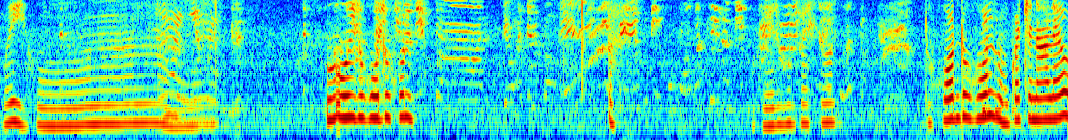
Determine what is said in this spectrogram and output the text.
เฮ้ยโหนั่นน่ะเอ้ยทุกคนทุกคนโอเคทุกคนไปทุกคนทุกคนทุกคนผมก็ชนะแล้ว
